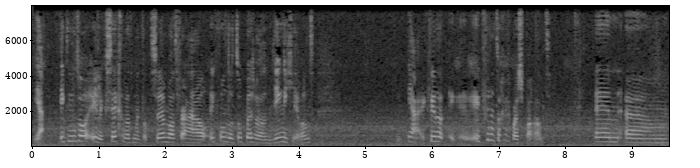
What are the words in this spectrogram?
ja, ik moet wel eerlijk zeggen dat met dat zwembadverhaal, ik vond dat toch best wel een dingetje. Want ja, ik vind het, ik, ik vind het toch echt wel spannend. En um,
